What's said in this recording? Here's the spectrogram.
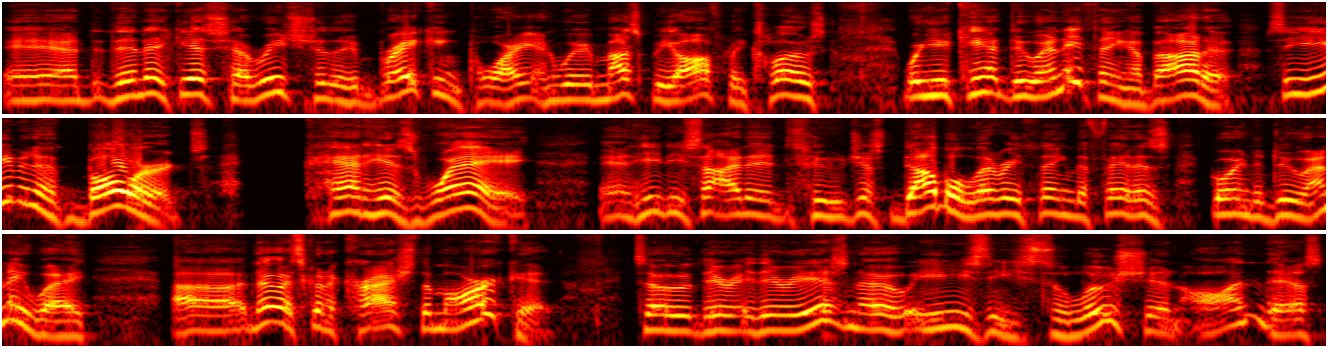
And then it gets uh, reached to the breaking point, and we must be awfully close, where you can't do anything about it. See, even if Bullard had his way, and he decided to just double everything the Fed is going to do anyway, uh, no, it's going to crash the market. So there, there is no easy solution on this.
